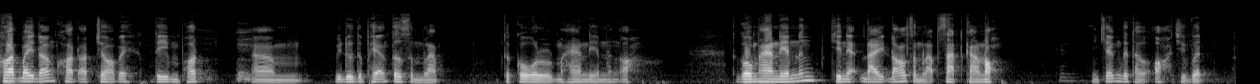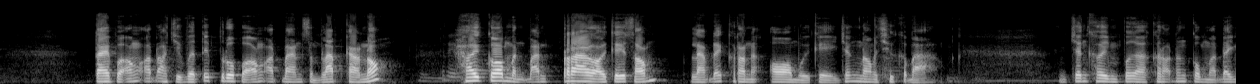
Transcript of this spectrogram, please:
ខាត់3ដងខាត់អត់ជាប់ទេទីបំផុតអឺវិឌុតភៈទៅសម្លាប់តកូលមហានាមនឹងអស់តកូលមហានាមនឹងជាអ្នកដៃដល់សម្រាប់សัตว์កាលនោះអញ្ចឹងវាត្រូវអស់ជីវិត តែព្រះអង្គអត់អស់ជីវិតទេព្រោះព្រះអង្គអត់បានសម្លាប់កាលនោះហើយក៏មិនបានប្រើឲ្យគេសមឡាប់ដែរគ្រាន់តែអមួយគេអញ្ចឹងនាំមកឈឺក្បាល អញ្ចឹងឃើញអំពើអាក្រក់ហ្នឹងកុំមកដេញ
